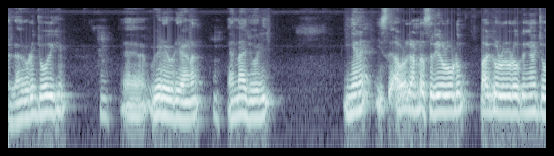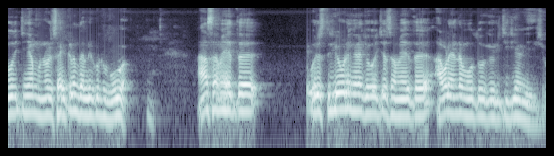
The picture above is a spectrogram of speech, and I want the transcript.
എല്ലാവരോടും ചോദിക്കും. വീട് എവിടെയാണ്? എന്നാ ജോലി? ഇങ്ങനെ ഈ അവൾ കണ്ട സ്ത്രീകളോടും ബാക്കിയുള്ളവരോടും ഒക്കെ ഇങ്ങനെ ചോദിച്ച് ഞാൻ മുന്നോട്ട് സൈക്കിളും തള്ളിക്കൊണ്ട് പോവുക ആ സമയത്ത് ഒരു സ്ത്രീയോട് ഇങ്ങനെ ചോദിച്ച സമയത്ത് അവൾ എന്റെ മുഖത്ത് നോക്കി ഒരു ചിരിയാൻ ചോദിച്ചു.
